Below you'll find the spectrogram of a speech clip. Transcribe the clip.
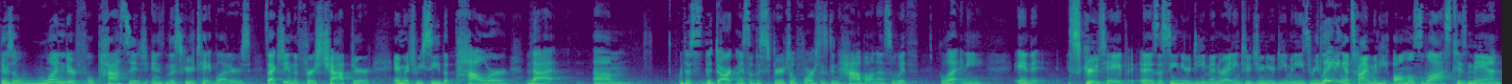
there's a wonderful passage in the Screwtape letters. It's actually in the first chapter in which we see the power that um, this, the darkness of the spiritual forces can have on us with gluttony. And Screwtape is a senior demon writing to a junior demon. He's relating a time when he almost lost his man.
